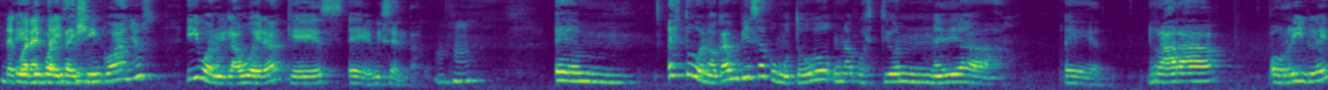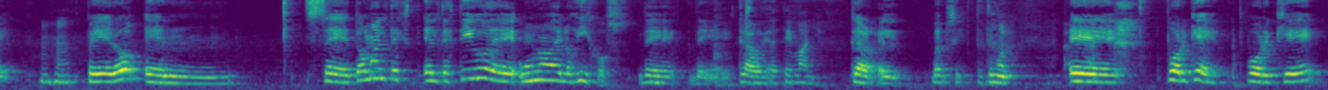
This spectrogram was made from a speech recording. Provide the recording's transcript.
De eh, 45. 45 años, y bueno, y la abuela que es eh, Vicenta. Em, esto, bueno, acá empieza como todo una cuestión media eh, rara, horrible, pero en- se toma el, tex- el testigo de uno de los hijos de, de Claudia. Testimonio. Claro, el, bueno, sí, testimonio. Eh, ¿Por qué? Porque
